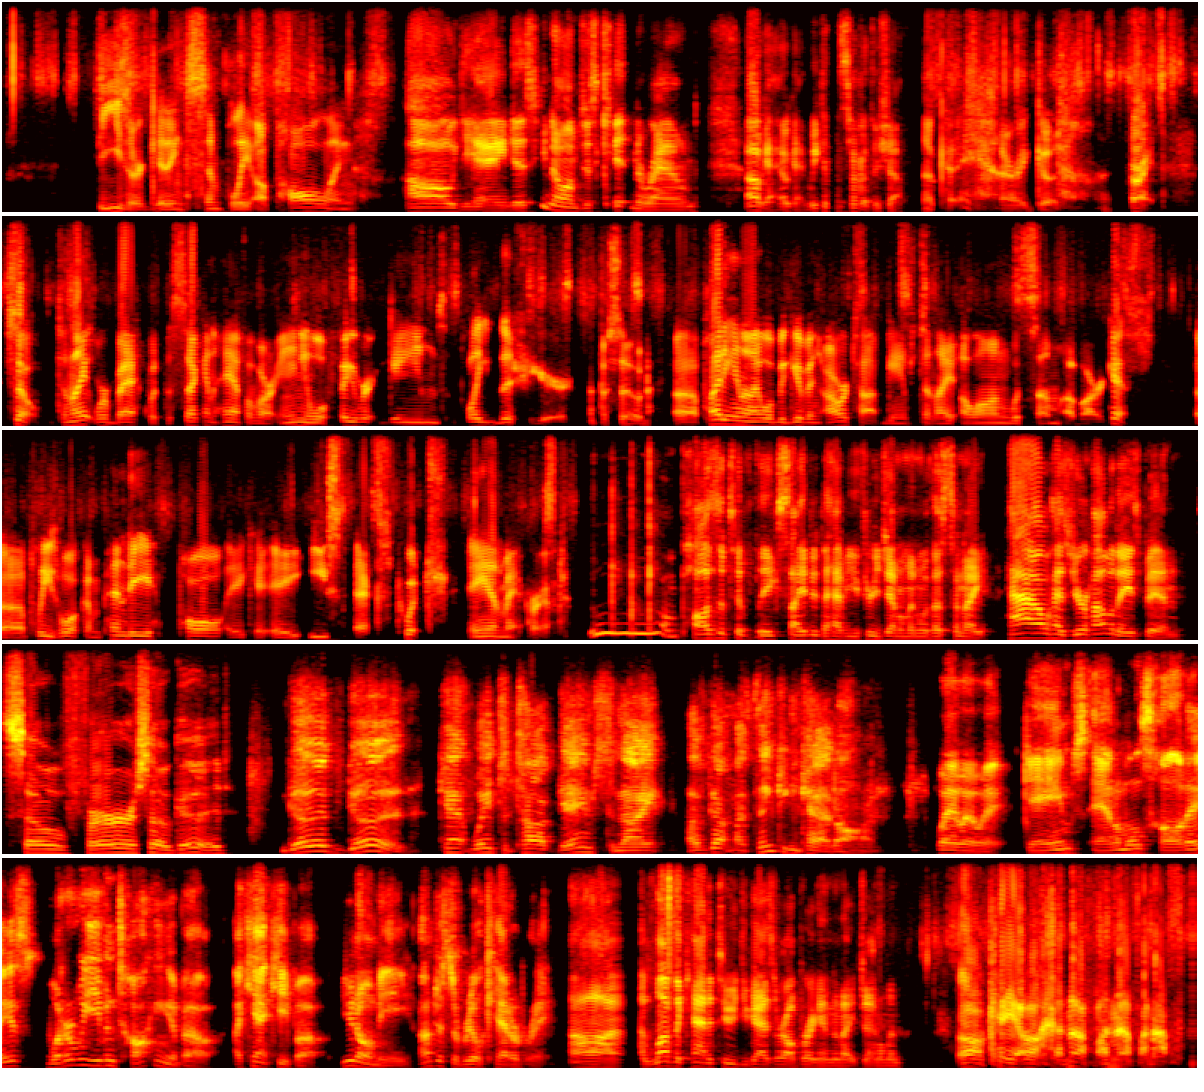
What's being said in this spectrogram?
These are getting simply appalling. Oh, Yangus, you know I'm just kidding around. Okay, okay, we can start the show. Okay, all right, good. All right, so tonight we're back with the second half of our annual favorite games played this year episode. Uh, Platty and I will be giving our top games tonight, along with some of our guests. Uh, please welcome Pendy, Paul, aka East X Twitch, and Mattcraft. Ooh, I'm positively excited to have you three gentlemen with us tonight. How has your holidays been? So far, so good. Good, good. Can't wait to talk games tonight. I've got my thinking cat on. Wait, wait, wait. Games, animals, holidays? What are we even talking about? I can't keep up. You know me. I'm just a real catterbrain. Ah, I love the catitude you guys are all bringing tonight, gentlemen. Okay, uh, enough, enough, enough.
